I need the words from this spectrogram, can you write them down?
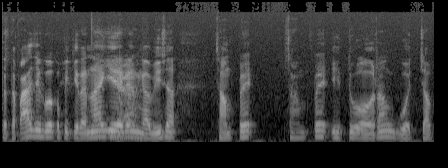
Tetap aja gua kepikiran lagi ya Iya. kan nggak bisa. Sampai sampai itu orang gua cap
